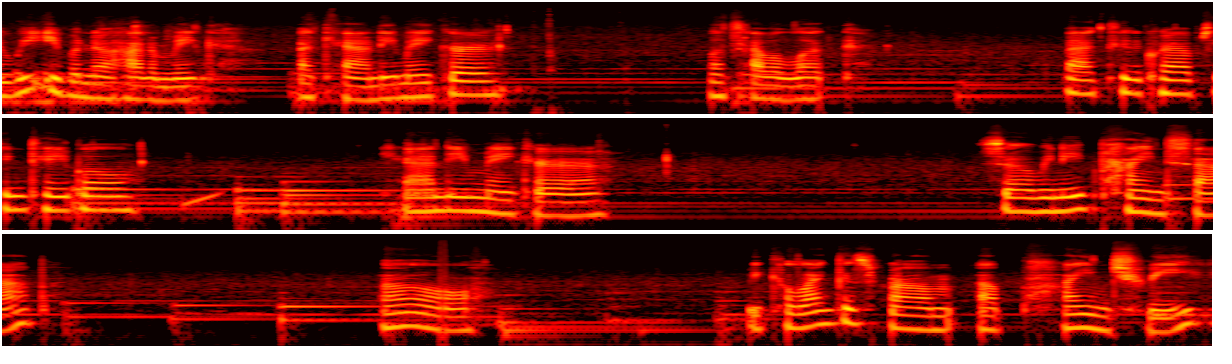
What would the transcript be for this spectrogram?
do we even know how to make a candy maker? Let's have a look. Back to the crafting table. Candy maker. So we need pine sap. Oh. We collect this from a pine tree.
